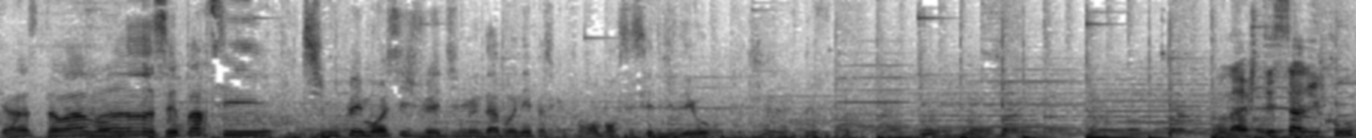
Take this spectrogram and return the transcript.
Castorama, c'est parti S'il vous plaît, moi aussi je voulais 10 millions d'abonnés parce qu'il faut rembourser cette vidéo. On a acheté ça du coup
